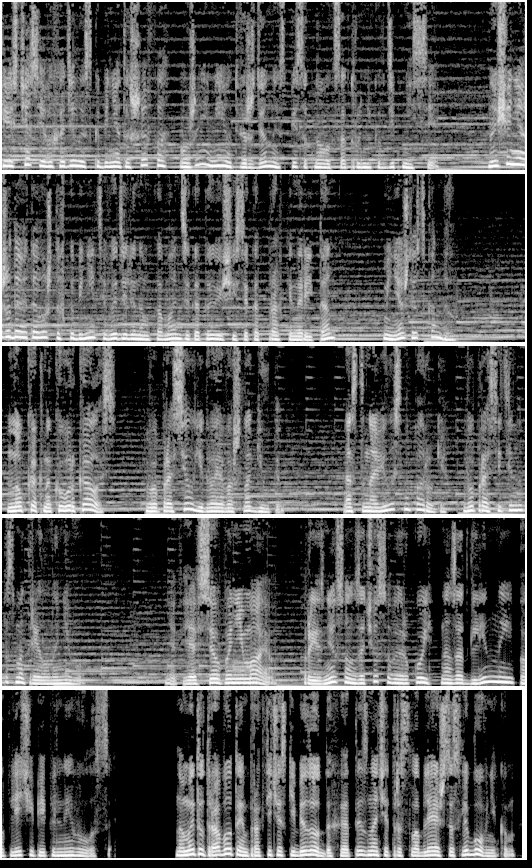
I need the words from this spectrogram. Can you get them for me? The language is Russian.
Через час я выходила из кабинета шефа, уже имея утвержденный список новых сотрудников дипмиссии. Но еще не ожидая того, что в кабинете, выделенном команде, готовящейся к отправке на рейтан, меня ждет скандал. «Ну как накувыркалась?» — вопросил, едва я вошла Гилбин. Остановилась на пороге, вопросительно посмотрела на него. «Нет, я все понимаю», — произнес он, зачесывая рукой назад длинные по плечи пепельные волосы. «Но мы тут работаем практически без отдыха, а ты, значит, расслабляешься с любовником.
